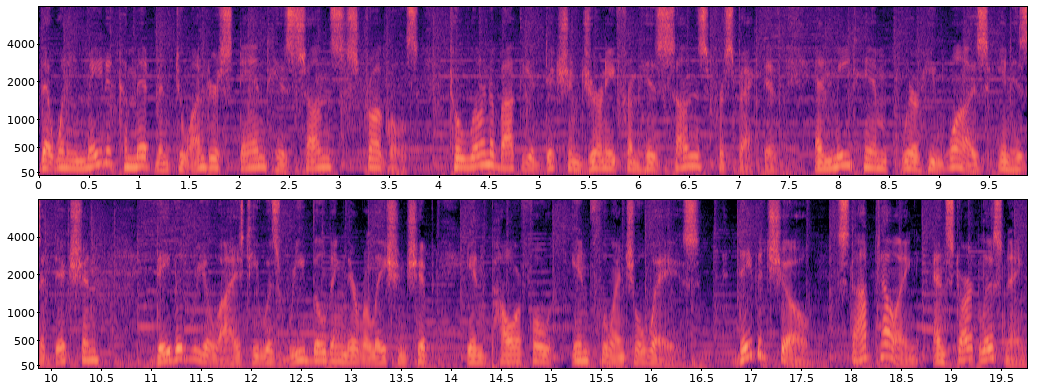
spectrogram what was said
that when he made a commitment to understand his son's struggles, to learn about the addiction journey from his son's perspective, and meet him where he was in his addiction, David realized he was rebuilding their relationship in powerful, influential ways. David's show Stop Telling and Start Listening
